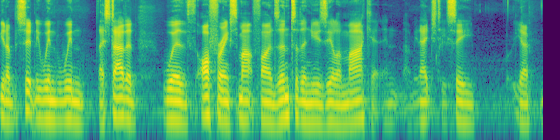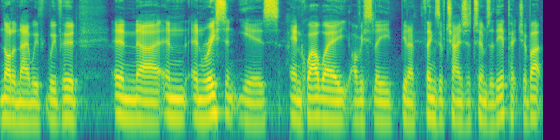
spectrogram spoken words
you know certainly when when they started with offering smartphones into the New Zealand market, and I mean HTC, you know, not a name we've we've heard in uh, in in recent years, and Huawei obviously, you know, things have changed in terms of their picture, but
